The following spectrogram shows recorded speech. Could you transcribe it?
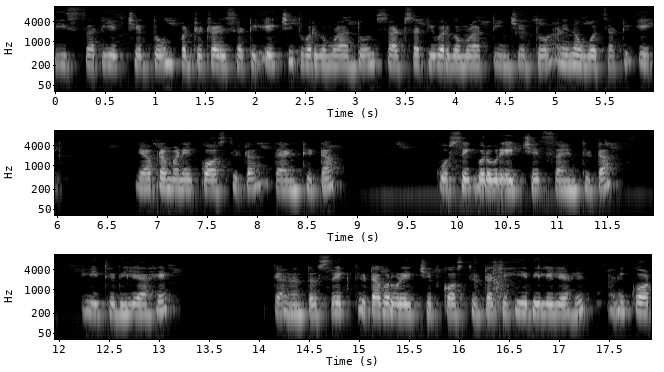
तीससाठी एक छेद दोन पंचेचाळीससाठी एक छेद वर्गमुळात दोन साठसाठी वर्गमुळात तीन छेद दोन आणि नव्वदसाठी एक. याप्रमाणे cos theta tan theta cosec बरोबर एक छेद साईन थिटा हे इथे दिले आहे. त्यानंतर सेक थिटा बरोबर एक छेद कॉस थिटाचे हे दिलेले आहेत आणि कॉट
